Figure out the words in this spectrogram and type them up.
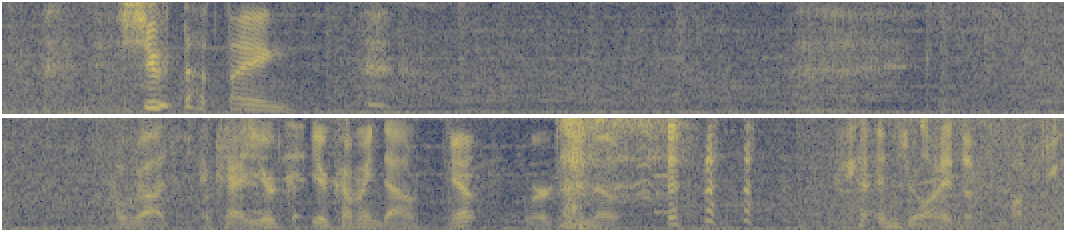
Shoot that thing. Oh god. Okay, you're you're coming down. Yep, we're coming of. Enjoy. The fucking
